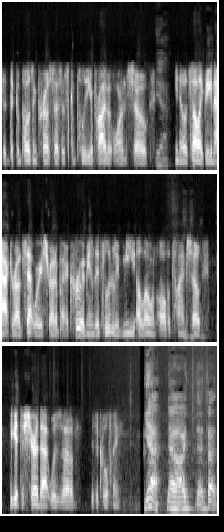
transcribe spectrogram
the, the composing process is completely a private one. So, Yeah. you know, it's not like being an actor on set where you're surrounded by a crew. I mean, it's literally me alone all the time. So, to get to share that was uh, is a cool thing. Yeah, no, I that, that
